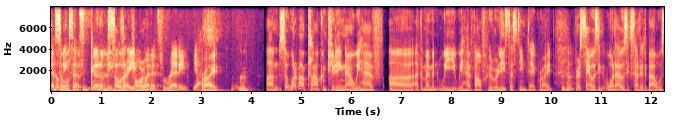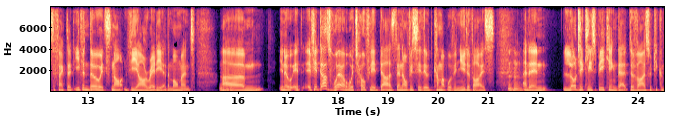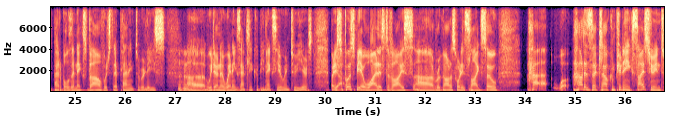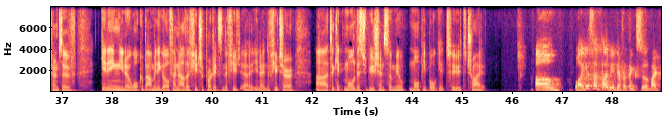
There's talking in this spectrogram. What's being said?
It'll be, that, it's gonna be great when it's ready. Yes. Right. Mm-hmm. Um, so what about cloud computing? Now we have uh, at the moment we we have Valve who released a Steam Deck, right? Mm-hmm. Personally, I was what I was excited about was the fact that even though it's not VR ready at the moment, mm-hmm. um, you know, it, if it does well, which hopefully it does, then obviously they would come up with a new device, mm-hmm. and then logically speaking, that device would be compatible with the next Valve, which they're planning to release. Mm-hmm. Uh, we don't know when exactly. It could be next year or in two years. But it's yeah. supposed to be a wireless device, uh, regardless what it's like. So, how, how does the cloud computing excite you in terms of getting, you know, Walkabout Mini Golf and other future projects in the future, uh, you know, in the future, uh, to get more distribution, so more, people get to to try it? Um, well, I guess that'd probably be a different thing. So, like,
